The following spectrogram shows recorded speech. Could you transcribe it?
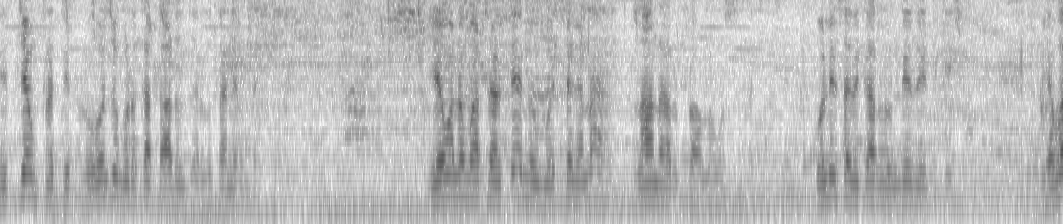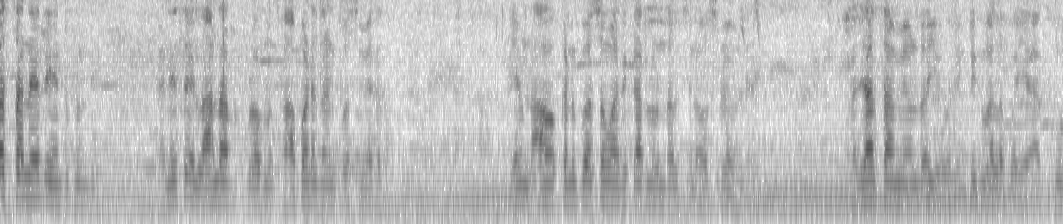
నిత్యం ప్రతిరోజు కూడా దాడులు జరుగుతూనే ఉన్నాయి ఏమన్నా మాట్లాడితే నువ్వు వచ్చే కన్నా లాండ్ ఆర్డర్ ప్రాబ్లం వస్తుంది. పోలీస్ అధికారులు ఉండేది ఏంటికి? వ్యవస్థ అనేది ఏంటుకుంది? కనీసం ఈ లాండ్ ఆర్డర్ ప్రాబ్లం కాపాడేదానికోసమే కదా. ఏం నా ఒక్కడి కోసం అధికారులు ఉండాల్సిన అవసరం ఏం లేదు. ప్రజాస్వామ్యంలో ఎవరింటికి వెళ్ళబోయే హక్కు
